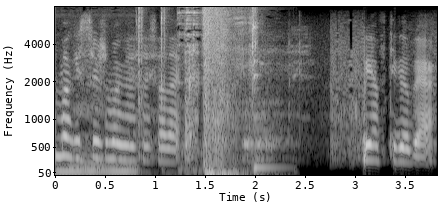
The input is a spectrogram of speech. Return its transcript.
Be coming in fast. yes, I saw that. We have to go back.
